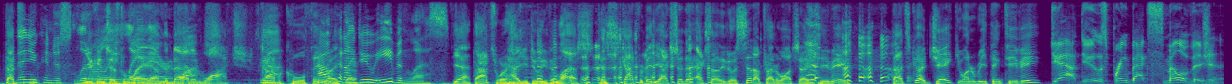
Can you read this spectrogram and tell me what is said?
that's Then you can just literally you can just lay, lay, there on the and bed watch. and watch. It's kind Yeah. of a cool thing How right can there. I do even less? Yeah, that's where how you do even less. Because God forbid you actually accidentally do a sit up trying to watch it on TV. That's good. Jake, you want to rethink TV? Yeah, dude, let's bring back smell-o-vision.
